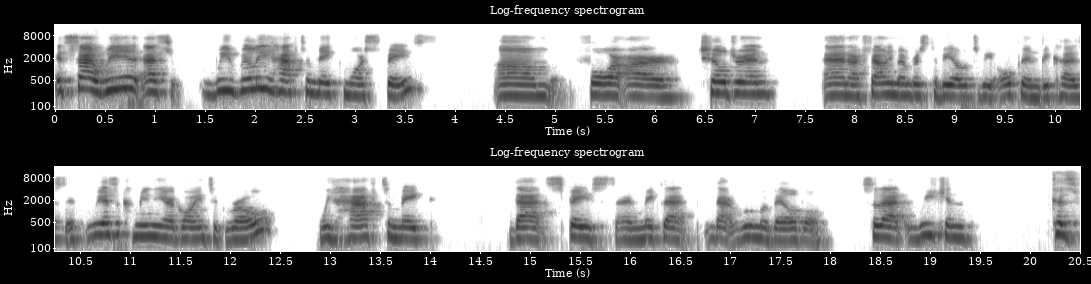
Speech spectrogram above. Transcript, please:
It's sad. We as we really have to make more space um, for our children and our family members to be able to be open because if we as a community are going to grow, we have to make that space and make that that room available so that we can because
